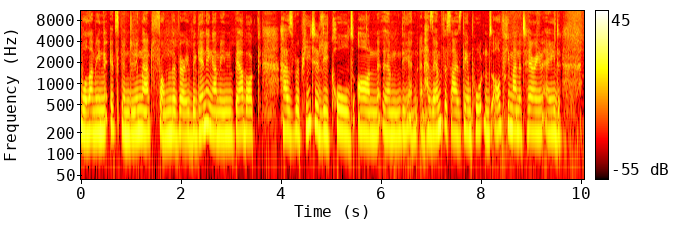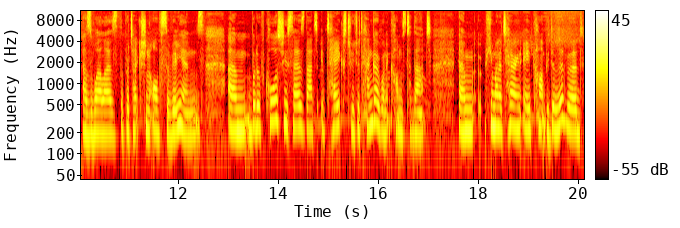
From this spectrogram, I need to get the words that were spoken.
Well, I mean, it's been doing that from the very beginning. I mean, Baerbock has repeatedly called on um, the and, has emphasized the importance of humanitarian aid as well as the protection of civilians. Um, but of course, she says that it takes two to tango when it comes to that. Um, humanitarian aid can't be delivered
